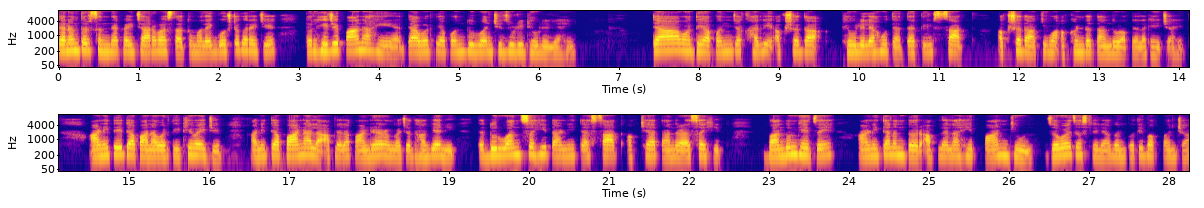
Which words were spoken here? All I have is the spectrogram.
त्यानंतर संध्याकाळी चार वाजता तुम्हाला एक गोष्ट करायची आहे. तर हे जे पान आहे त्यावरती आपण दुर्वांची जुडी ठेवलेली आहे. त्यामध्ये आपण ज्या खाली अक्षदा ठेवलेल्या होत्या त्यातील सात अक्षदा किंवा अखंड तांदूळ आपल्याला घ्यायचे आहेत. आणि ते त्या पानावरती ठेवायचे. आणि त्या पानाला आपल्याला पांढऱ्या रंगाच्या धाग्याने त्या दुर्वांसहित आणि त्या सात अख्ख्या तांदळासहित बांधून घ्यायचे. आणि त्यानंतर आपल्याला हे पान घेऊन जवळच असलेल्या गणपती बाप्पांच्या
